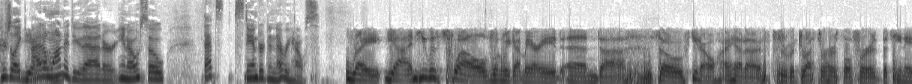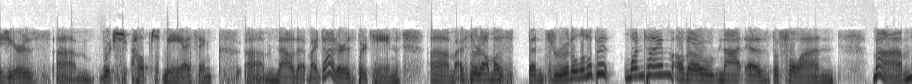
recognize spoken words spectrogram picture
There's like, I don't want to do that, or you know. So that's standard in every house. Right. Yeah. And he was 12 when we got married. And uh, so, you know, I had a sort of a dress rehearsal for the teenage years, um, which helped me, I think, um, now that my daughter is 13. Um, I've sort of almost been through it a little bit one time, although not as the full on mom.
